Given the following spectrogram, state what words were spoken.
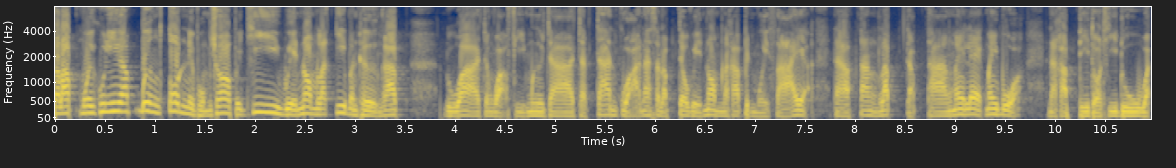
สำหรับมวยคู่นี้ครับเบื้องต้นเนี่ยผมชอบไปที่เวนอมลักกี้บันเทิงครับดูว่าจังหวะฝีมือจะจัดจ้านกว่านะสำหรับเจ้าเวนอมนะครับเป็นมวยซ้ายอะนะครับตั้งรับจับทางไม่แลกไม่บวกนะครับทีต่อทีดูไว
